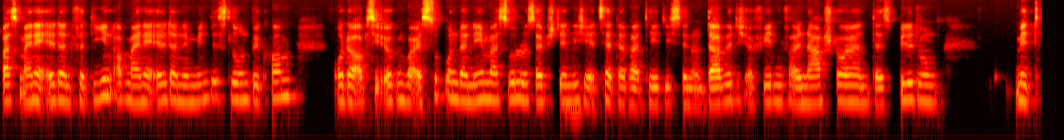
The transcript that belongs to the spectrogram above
was meine Eltern verdienen, ob meine Eltern einen Mindestlohn bekommen oder ob sie irgendwo als Subunternehmer, Solo-Selbstständige etc. tätig sind. Und da würde ich auf jeden Fall nachsteuern, dass Bildung mit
